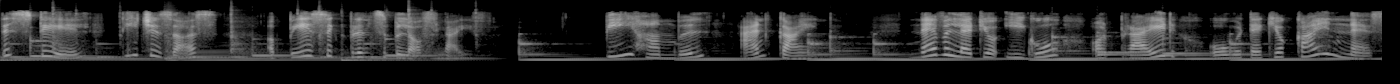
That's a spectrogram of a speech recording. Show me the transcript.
This tale teaches us a basic principle of life be humble and kind. Never let your ego or pride overtake your kindness.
